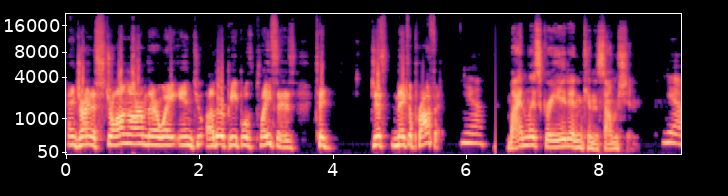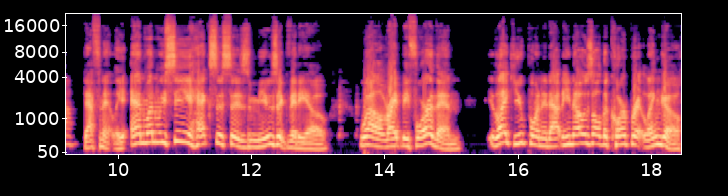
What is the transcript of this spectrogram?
and trying to strong arm their way into other people's places to just make a profit. Yeah. Mindless greed and consumption. Yeah. Definitely. And when we see Hexxus's music video, well, right before then, like you pointed out, he knows all the corporate lingo.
